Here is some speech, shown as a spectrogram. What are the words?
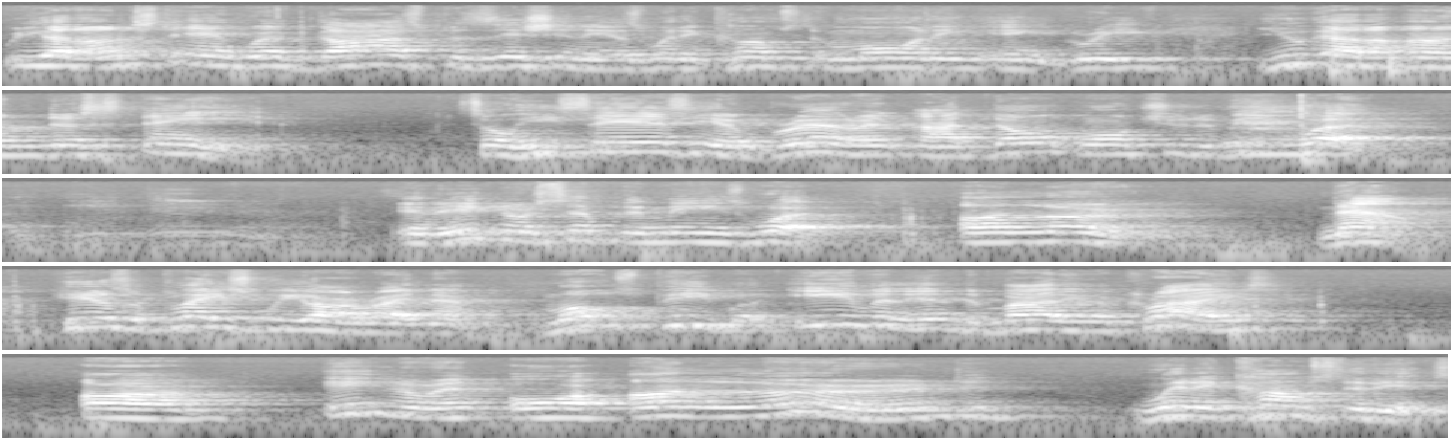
We got to understand where God's position is when it comes to mourning and grief. You got to understand. So he says here, brethren, I don't want you to be what? And ignorance simply means what? Unlearned. Now, here's a place we are right now. Most people, even in the body of Christ, are ignorant or unlearned when it comes to this.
